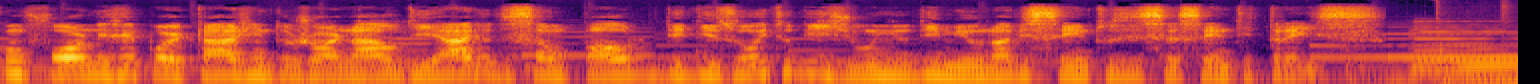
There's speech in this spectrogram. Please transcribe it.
conforme reportagem do jornal Diário de São Paulo de 18 de junho de 1963.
